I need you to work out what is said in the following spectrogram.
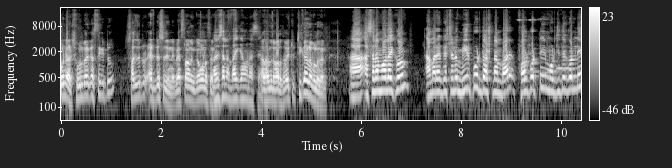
ওনার সুমন ভাইয়ের কাছ থেকে একটু সাজিদুর অ্যাড্রেসটা জেনে আসসালামু আলাইকুম কেমন আছেন? সালাম ভাই কেমন আছেন? আলহামদুলিল্লাহ ভালো ভাই একটু ঠিকানাটা বলে দেন। আসসালামু আলাইকুম। আমার অ্যাড্রেস হলো মিরপুর দশ নাম্বার ফলপট্টি মসজিদের গল্লি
